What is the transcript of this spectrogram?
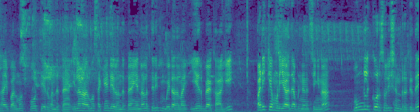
நான் இப்போ ஆல்மோஸ்ட் ஃபோர்த் இயர் வந்துட்டேன். இல்லை நான் ஆல்மோஸ்ட் செகண்ட் இயர் வந்துட்டேன். என்னால் திருப்பி போயிட்டு அதெல்லாம் இயர் பேக் ஆகி படிக்க முடியாது அப்படின்னு நினச்சிங்கன்னா உங்களுக்கு ஒரு சொல்யூஷன் இருக்குது.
